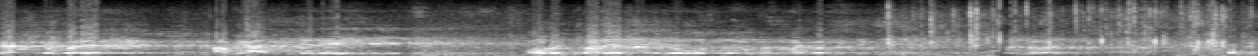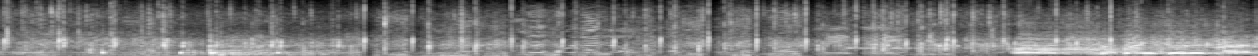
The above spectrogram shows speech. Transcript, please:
ব্যক্ত করে আমি আজকের এই অনুষ্ঠানের শুভ উদ্বোধন ঘোষণা করছি। ধন্যবাদ। সবাই জোরে কা-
